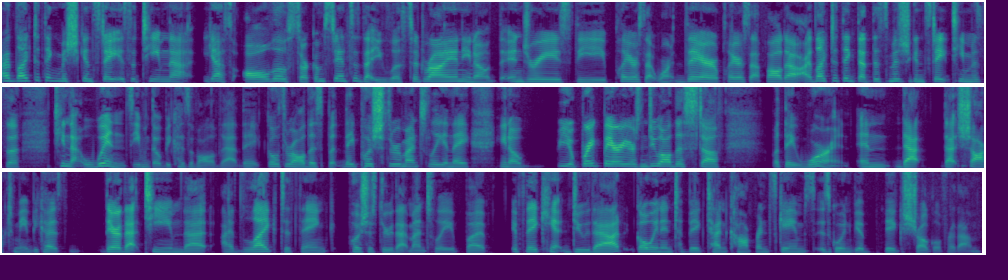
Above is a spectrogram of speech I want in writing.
I'd like to think Michigan State is a team that, yes, all those circumstances that you listed, Ryan, you know, the injuries, the players that weren't there, players that falled out. I'd like to think that this Michigan State team is the team that wins, even though because of all of that, they go through all this, but they push through mentally and they, you know, you know, break barriers and do all this stuff, but they weren't, and that that shocked me because they're that team that I'd like to think pushes through that mentally, but if they can't do that, going into Big Ten conference games is going to be a big struggle for them.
